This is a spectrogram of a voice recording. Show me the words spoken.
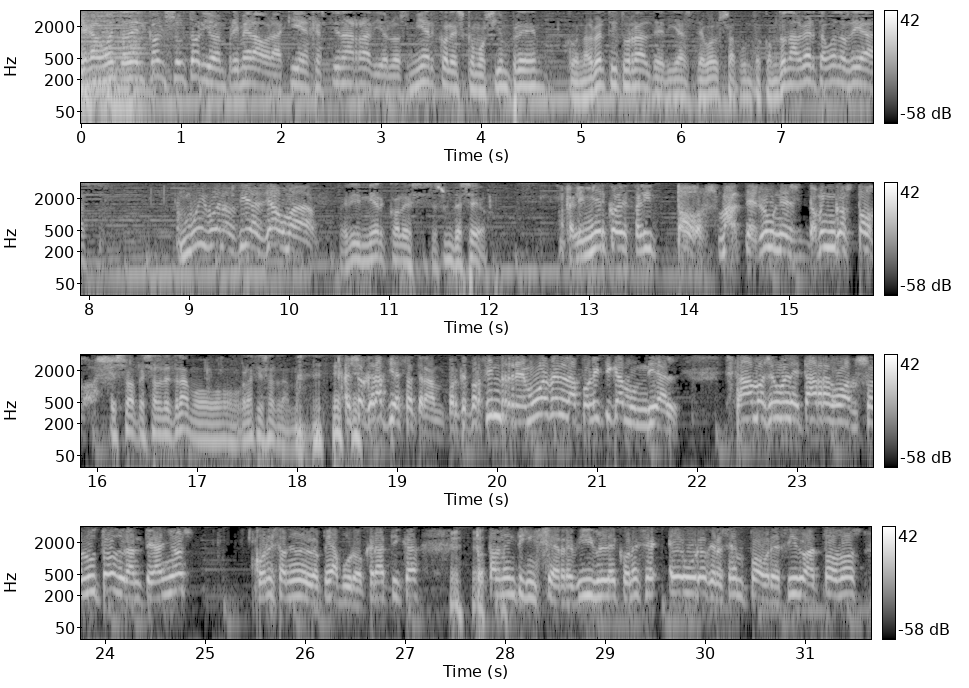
Llega el momento del consultorio en primera hora, aquí en Gestiona Radio, los miércoles, como siempre, con Alberto Iturralde, díasdebolsa.com. Don Alberto, buenos días. Muy buenos días, Jauma. Feliz miércoles, es un deseo. Feliz miércoles, feliz todos, martes, lunes, domingos, todos. ¿Eso a pesar de Trump o gracias a Trump? Eso gracias a Trump, porque por fin remueven la política mundial. Estábamos en un letargo absoluto durante años con esa Unión Europea burocrática, totalmente inservible, con ese euro que nos ha empobrecido a todos,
